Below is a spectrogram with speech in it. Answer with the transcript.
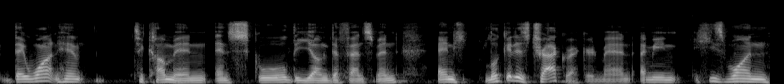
They want him to come in and school the young defenseman. And look at his track record, man. I mean, he's won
